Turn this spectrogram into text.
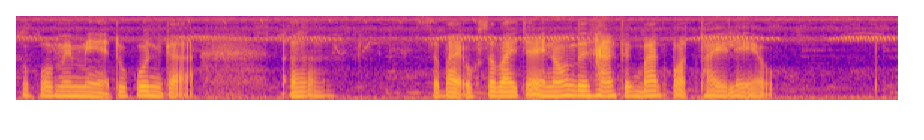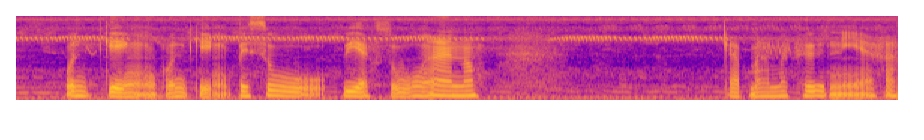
พ่อพ่อแม่แม่ทุกคนก็สบายอกสบายใจน้องเดินทางถึงบ้านปลอดภัยแล้ว คนเก่งคนเก่งไปสู้เวียกสู้งานเนาะกลับมาเมื่อคืนนี้ค่ะ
